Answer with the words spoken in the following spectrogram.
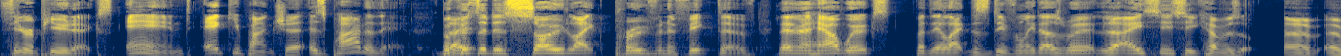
therapeutics, and acupuncture is part of that because They- it is so like proven effective. They don't know how it works, but they're like, this definitely does work. The ACC covers a, a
